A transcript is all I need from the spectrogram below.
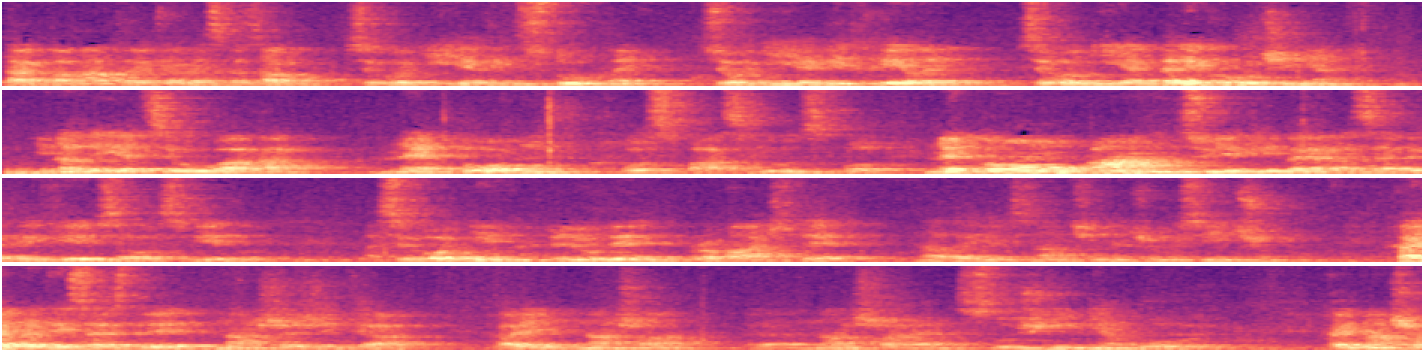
так багато, як я би сказав, сьогодні є відступлень, сьогодні є відхилень, сьогодні є перекручення і надається увага не тому, хто спас людство, не тому ангцю, який бере на себе гріхи всього світу. А сьогодні люди, пробачте, надають значення чомусь іншому. Хай, брати і сестри, наше життя, хай наша, е, наше служіння Богові, хай наша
